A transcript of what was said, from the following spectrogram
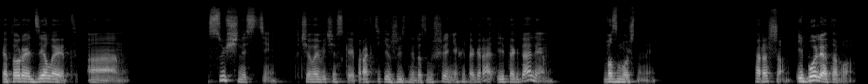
которое делает э, сущности в человеческой практике жизни, размышлениях и так далее возможными. Хорошо. И более того,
